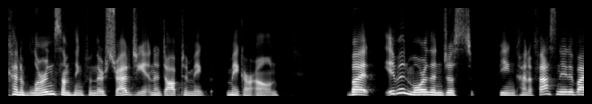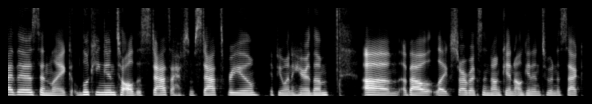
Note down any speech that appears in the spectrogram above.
kind of learn something from their strategy and adopt and make make our own. But even more than just being kind of fascinated by this and like looking into all the stats. I have some stats for you if you want to hear them um, about like Starbucks and Dunkin'. I'll get into in a sec.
